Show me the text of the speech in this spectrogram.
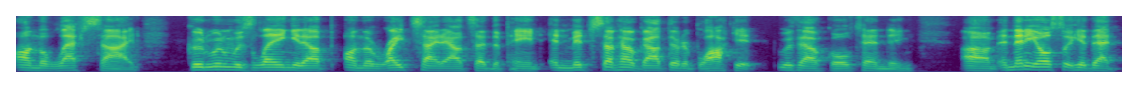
on the left side. Goodwin was laying it up on the right side outside the paint and mitch somehow got there to block it without goaltending. Um and then he also had that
